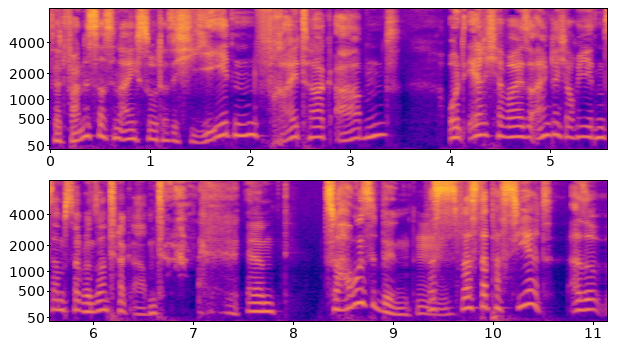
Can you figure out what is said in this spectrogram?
seit wann ist das denn eigentlich so, dass ich jeden Freitagabend und ehrlicherweise eigentlich auch jeden Samstag und Sonntagabend ähm, zu Hause bin? Was, was da passiert? Also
